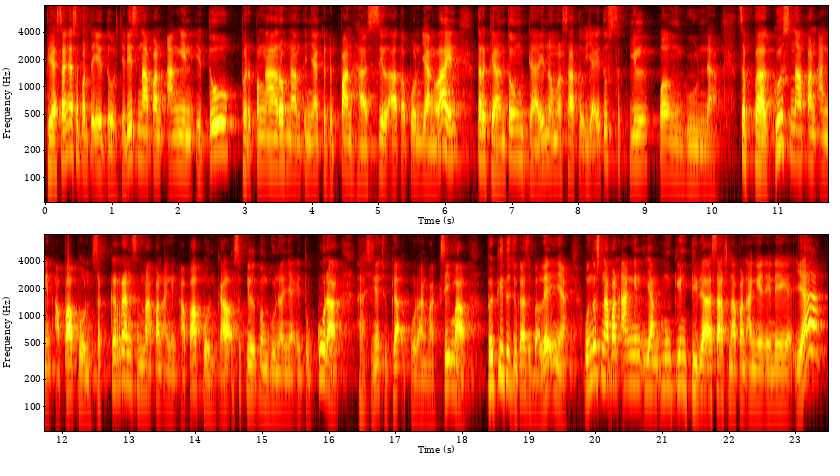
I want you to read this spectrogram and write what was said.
Biasanya seperti itu. Jadi senapan angin itu berpengaruh nantinya ke depan hasil ataupun yang lain tergantung dari nomor satu yaitu skill pengguna. Sebagus senapan angin apa pun, sekeren senapan angin apa pun, kalau skill penggunanya itu kurang, hasilnya juga kurang maksimal. Begitu juga sebaliknya. Untuk senapan angin yang mungkin dirasa senapan angin ini ya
